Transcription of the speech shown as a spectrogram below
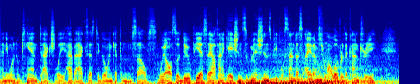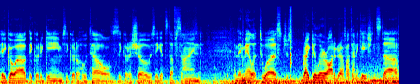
anyone who can't actually have access to go and get them themselves. We also do PSA authentication submissions. People send us items from all over the country. They go out, they go to games, they go to hotels, they go to shows, they get stuff signed and they mail it to us. Just regular autograph authentication stuff.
